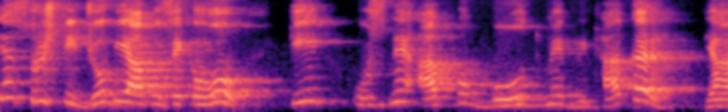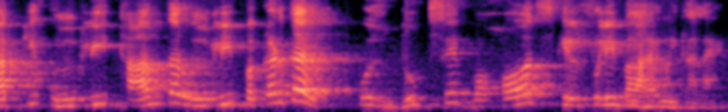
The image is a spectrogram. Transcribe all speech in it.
या सृष्टि, जो भी आप उसे कहो कि उसने आपको गोद में बिठाकर या आपकी उंगली थाम कर उंगली पकड़कर उस दुख से बहुत स्किलफुली बाहर निकाला है।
